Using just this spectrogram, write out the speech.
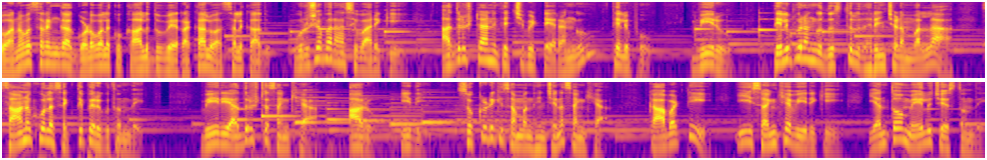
అనవసరంగా గొడవలకు కాలుదువ్వే రకాలు అస్సలు కాదు. వృషభరాశి వారికి అదృష్టాన్ని తెచ్చిపెట్టే రంగు తెలుపు. వీరు తెలుపు రంగు దుస్తులు ధరించడం వల్ల సానుకూల శక్తి పెరుగుతుంది. వీరి అదృష్ట సంఖ్య ఆరు. ఇది శుక్రుడికి సంబంధించిన సంఖ్య. కాబట్టి ఈ సంఖ్య వీరికి ఎంతో మేలు చేస్తుంది.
